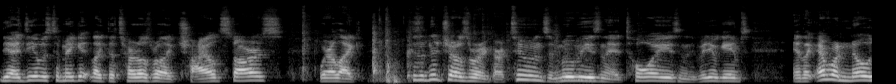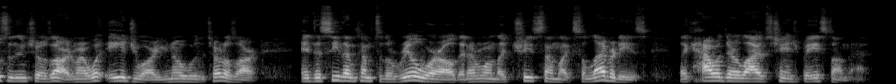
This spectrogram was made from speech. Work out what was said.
the idea was to make it like the turtles were like child stars, where like, because the Ninja Turtles were in cartoons and movies and they had toys and video games, and like everyone knows who the Ninja Turtles are. No matter what age you are, you know who the turtles are. And to see them come to the real world and everyone like treats them like celebrities, like how would their lives change based on that?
